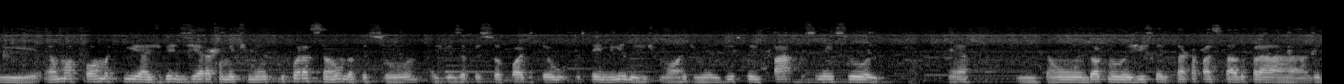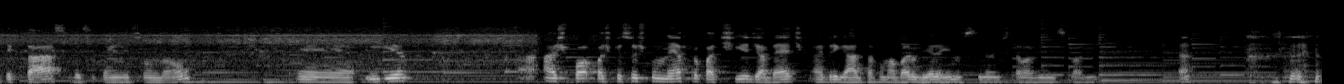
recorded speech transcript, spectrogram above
que é uma forma que às vezes gera cometimento do coração da pessoa, às vezes a pessoa pode ter o, temido, a gente morre de medo disso, do infarto silencioso. Né? Então, o endocrinologista está capacitado para detectar se você tem isso ou não. É, e as, as pessoas com nefropatia diabética. Ai, obrigado, tava uma barulheira aí, não sei de onde estava vindo esse barulho. Tá?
